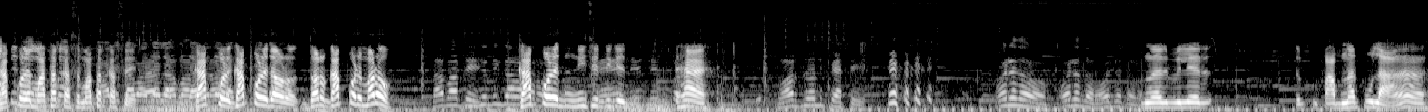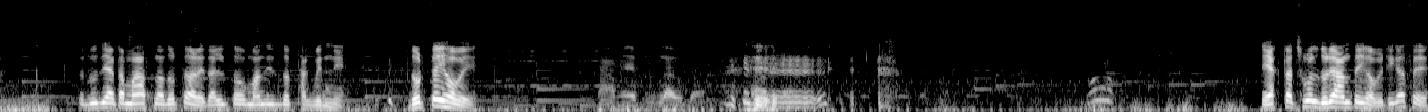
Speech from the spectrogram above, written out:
ঘাপ করে মাথার কাছে মাথার কাছে। ঘাপ করে ঘাপ করে দাও ধরো ঘাপ করে মারো। ঘাপ করে। নিচের দিকে হ্যাঁ ওইটা ওইটা ওইটা বিলের পাবনার পুলা হ্যাঁ? তো যদি একটা মাছ না ধরতে পারে তাহলে তো মানুষ ধর থাকবেন না। ধরতেই হবে। পুলা একটা ছোল ধরে আনতেই হবে ঠিক আছে?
